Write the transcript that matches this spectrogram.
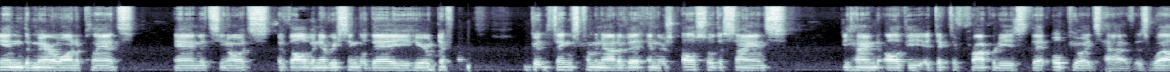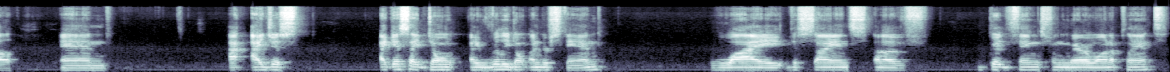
in the marijuana plants. And it's you know it's evolving every single day. You hear mm-hmm. different good things coming out of it. And there's also the science behind all the addictive properties that opioids have as well. And I, I just i guess i don't i really don't understand why the science of good things from the marijuana plant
